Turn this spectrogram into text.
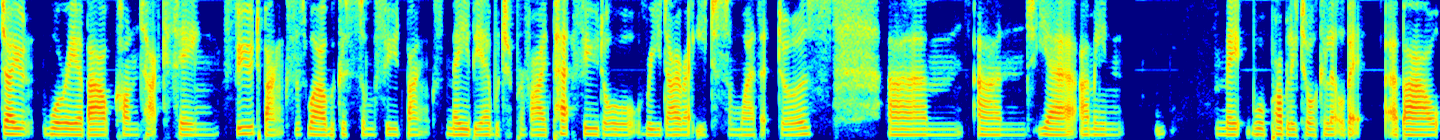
Don't worry about contacting food banks as well, because some food banks may be able to provide pet food or redirect you to somewhere that does. Um, and yeah, I mean, may, we'll probably talk a little bit about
